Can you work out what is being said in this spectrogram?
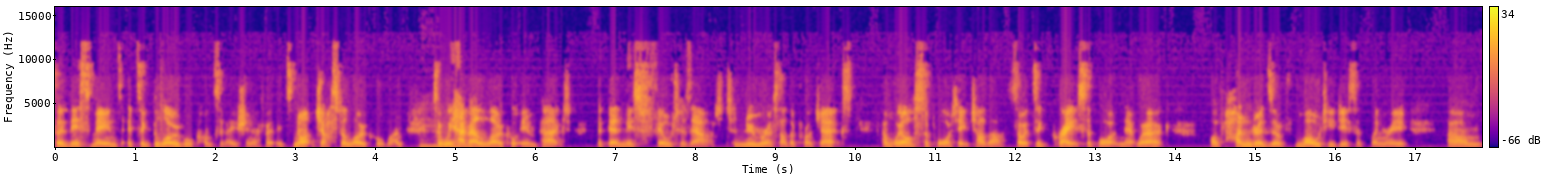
So this means it's a global conservation effort. It's not just a local one. So we have our local impact, but then this filters out to numerous other projects and we all support each other. So it's a great support network of hundreds of multidisciplinary um,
